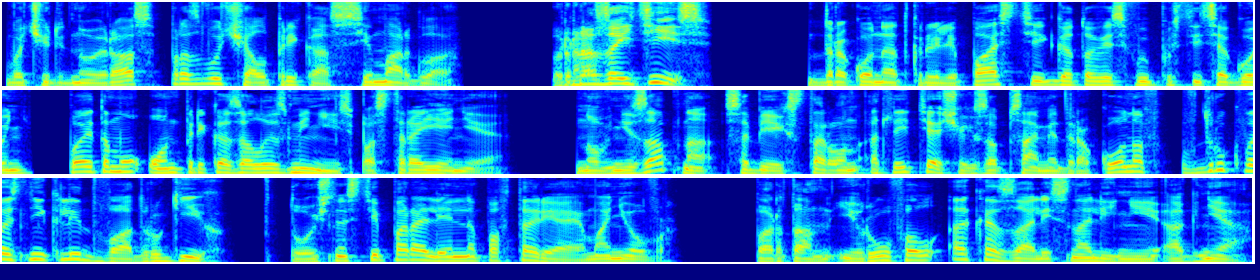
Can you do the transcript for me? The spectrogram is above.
В очередной раз прозвучал приказ Семаргла. «Разойтись!» Драконы открыли пасти, готовясь выпустить огонь, поэтому он приказал изменить построение. Но внезапно с обеих сторон от летящих за псами драконов вдруг возникли два других, в точности параллельно повторяя маневр. Портан и Руфал оказались на линии огня.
